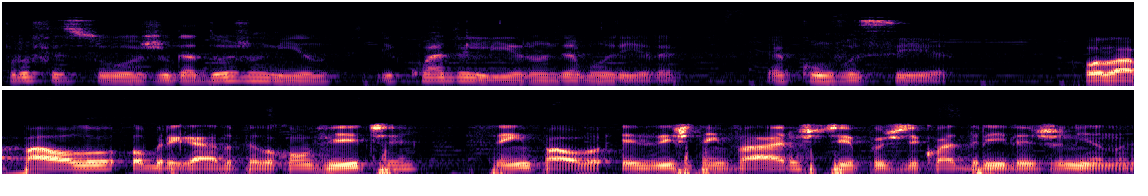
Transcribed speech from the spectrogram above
professor, jogador junino e quadrilheiro André Moreira. É com você, Olá, Paulo. Obrigado pelo convite. Sim, Paulo, existem vários tipos de quadrilha junina,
